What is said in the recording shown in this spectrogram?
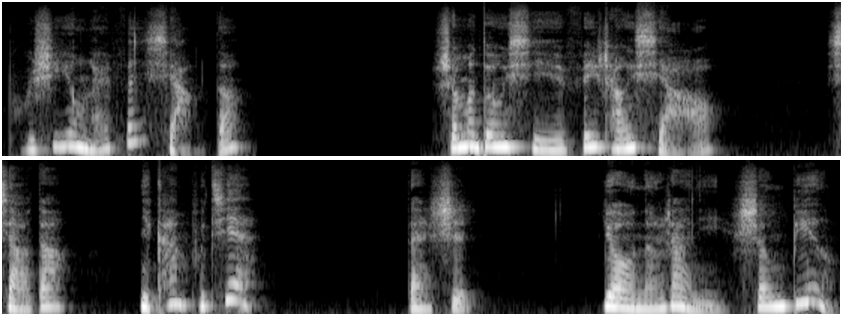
不是用来分享的》。什么东西非常小，小到你看不见，但是又能让你生病？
